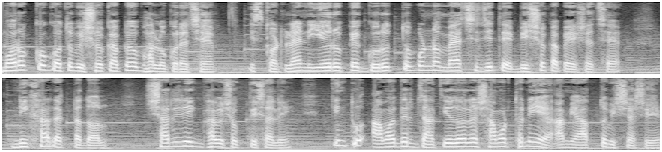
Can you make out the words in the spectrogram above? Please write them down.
মরক্কো গত বিশ্বকাপেও ভালো করেছে। স্কটল্যান্ড ইউরোপে গুরুত্বপূর্ণ ম্যাচ জিতে বিশ্বকাপে এসেছে। নিখাদ একটা দল, শারীরিকভাবে শক্তিশালী, কিন্তু আমাদের জাতীয় দলের সামর্থ্য নিয়ে আমি আত্মবিশ্বাসী।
